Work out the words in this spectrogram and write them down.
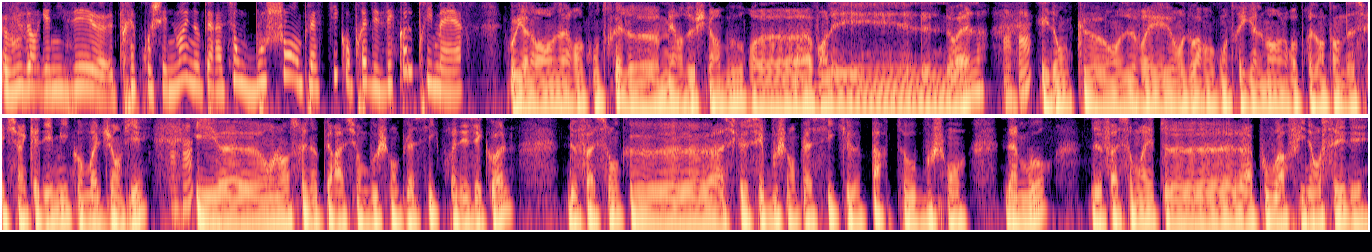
Vous organisez euh, très prochainement une opération bouchon en plastique auprès des écoles primaires. Oui, alors on a rencontré le maire de Cherbourg euh, avant les, le Noël, Mhm. et donc euh, on devrait, on doit rencontrer également le représentant de l'inspection académique au mois de janvier, Mhm. et euh, on lancerait une opération bouchon en plastique près des écoles, de façon que à ce que ces bouchons en plastique partent aux bouchons d'amour, de façon à être euh, à pouvoir financer des,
